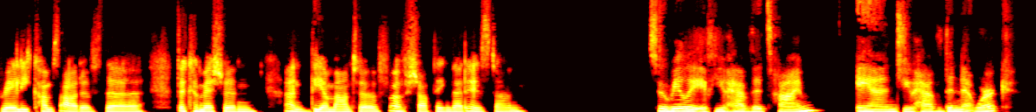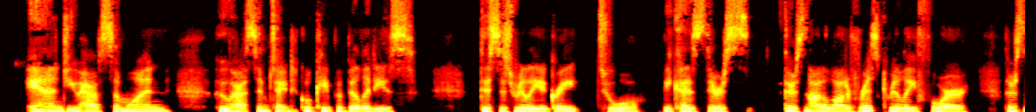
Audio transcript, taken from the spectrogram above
really comes out of the, the commission and the amount of, of shopping that is done. So really, if you have the time and you have the network and you have someone who has some technical capabilities, this is really a great tool because there's, there's not a lot of risk really for, there's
